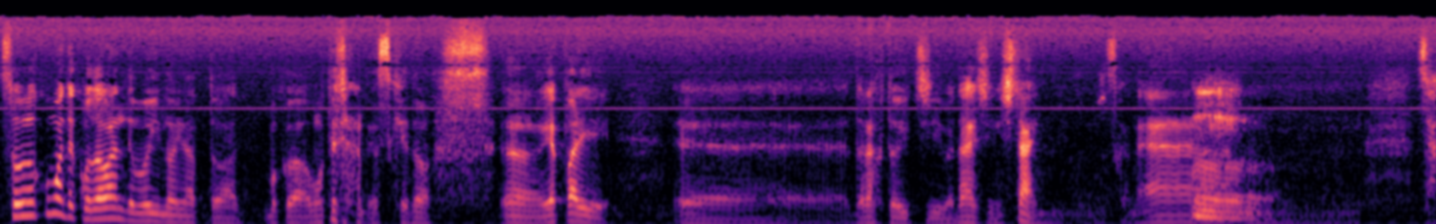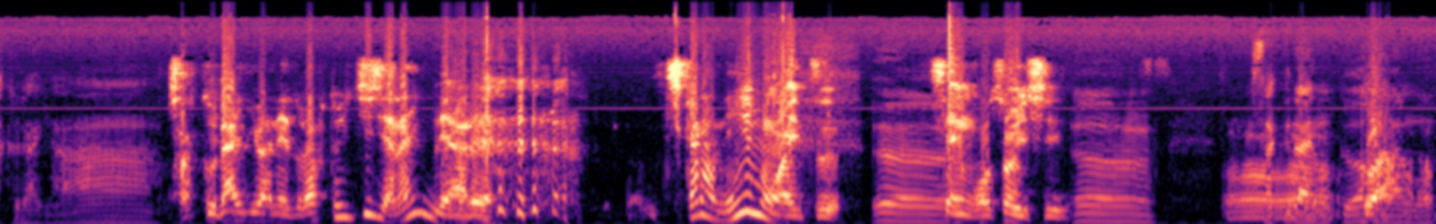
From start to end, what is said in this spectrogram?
そこまでこだわらんでもいいのになとは僕は思ってたんですけど、うん、やっぱり、えードラフト1位は大事にしたいんですかね、うん桜井な桜井はね、ドラフト1位じゃないんだよ、あれ。力ねえもん、あいつ。うん、線細いし。うん、うん。桜井も桑原も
